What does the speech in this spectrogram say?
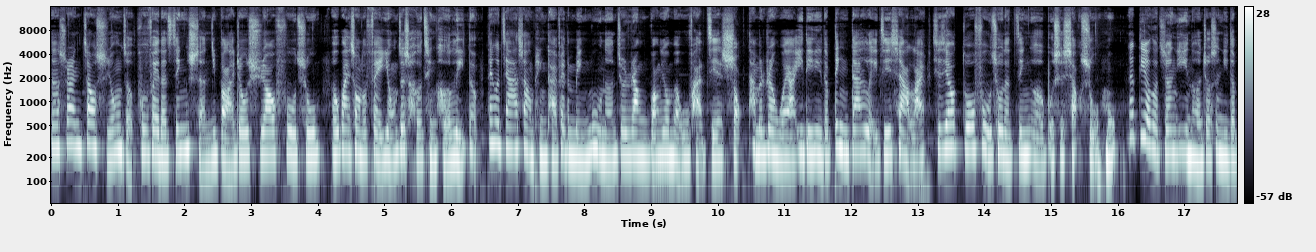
那虽然照使用者付费的精神，你本来就需要付出额外送的费用，这是合情合理的。但又加上平台费的名目呢，就让网友们无法接受。他们认为啊，一滴滴的订单累积下来，其实要多付出的金额不是小数目。那第二个争议呢，就是你的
